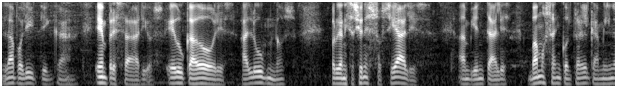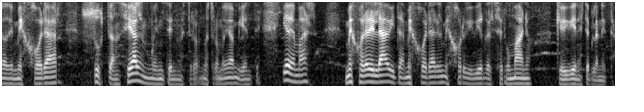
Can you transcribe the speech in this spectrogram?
la política, empresarios, educadores, alumnos, organizaciones sociales, ambientales, vamos a encontrar el camino de mejorar sustancialmente nuestro, nuestro medio ambiente y además mejorar el hábitat, mejorar el mejor vivir del ser humano que vive en este planeta.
